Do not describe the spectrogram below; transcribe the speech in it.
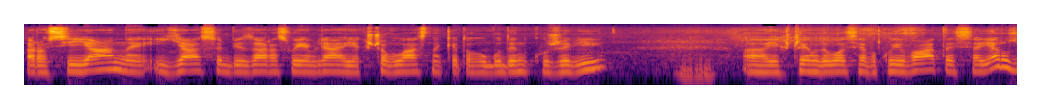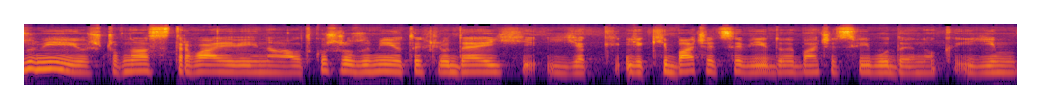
росіяни. Я собі зараз уявляю, якщо власники того будинку живі, якщо їм вдалося евакуюватися. Я розумію, що в нас триває війна, але також розумію тих людей, як, які бачать це відео і бачать свій будинок. І їм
